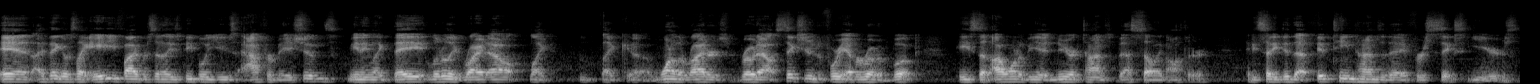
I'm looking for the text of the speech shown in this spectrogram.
And I think it was like eighty five percent of these people use affirmations, meaning like they literally write out like like uh, one of the writers wrote out six years before he ever wrote a book. He said, "I want to be a New York Times best selling author," and he said he did that fifteen times a day for six years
